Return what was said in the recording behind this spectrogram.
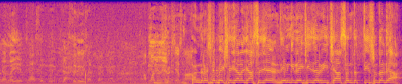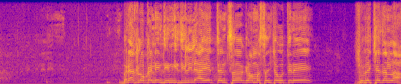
त्यांना? इच्छा असेल ते जास्त देऊ शकतात पंधराशे पेक्षा ज्याला जास्त जे देणगी द्यायची जर इच्छा असेल तर ती सुद्धा द्या. बऱ्याच लोकांनी देणगी दिलेली आहे त्यांचं ग्रामस्थांच्या वतीने शुभेच्छा त्यांना.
